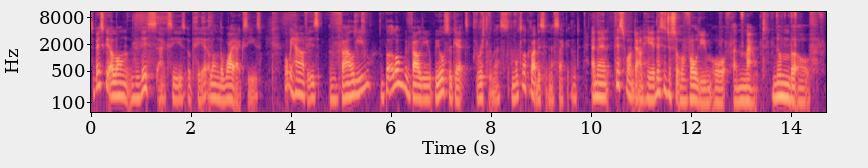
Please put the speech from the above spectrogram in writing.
So basically along this axis up here, along the y-axis, what we have is value, but along with value, we also get brittleness, and we'll talk about this in a second. And then this one down here, this is just sort of volume or amount, number of.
